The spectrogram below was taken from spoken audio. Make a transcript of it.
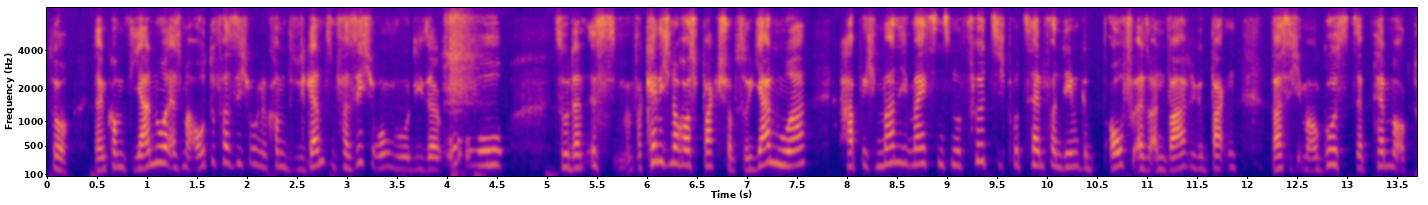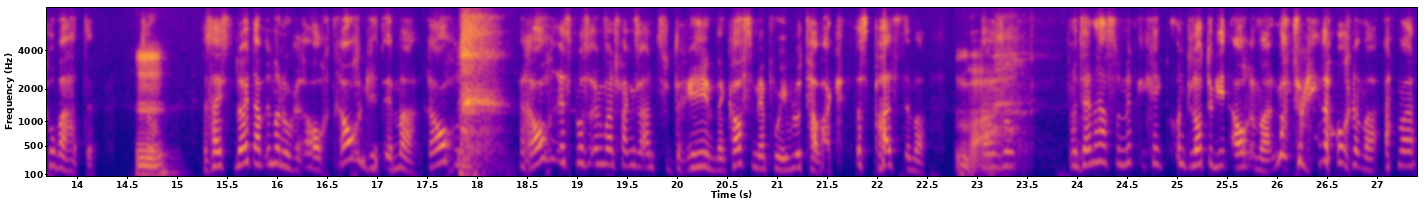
So, dann kommt Januar erstmal Autoversicherung, dann kommen die ganzen Versicherungen, wo dieser, oh, oh, oh, so, dann ist, kenne ich noch aus Backshop, so Januar habe ich meistens nur 40% von dem auf, also an Ware gebacken, was ich im August, September, Oktober hatte. Mhm. Das heißt, die Leute haben immer nur geraucht. Rauchen geht immer. Rauchen, Rauchen ist bloß irgendwann fangen sie an zu drehen. Dann kaufst du mehr Pueblo-Tabak. Das passt immer. Boah. Aber so, und dann hast du mitgekriegt, und Lotto geht auch immer. Lotto geht auch immer. Aber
